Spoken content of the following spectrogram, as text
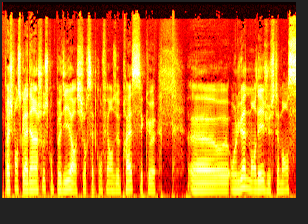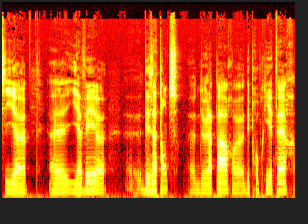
Après, je pense que la dernière chose qu'on peut dire sur cette conférence de presse, c'est que euh, on lui a demandé justement si euh, euh, il y avait des attentes de la part des propriétaires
